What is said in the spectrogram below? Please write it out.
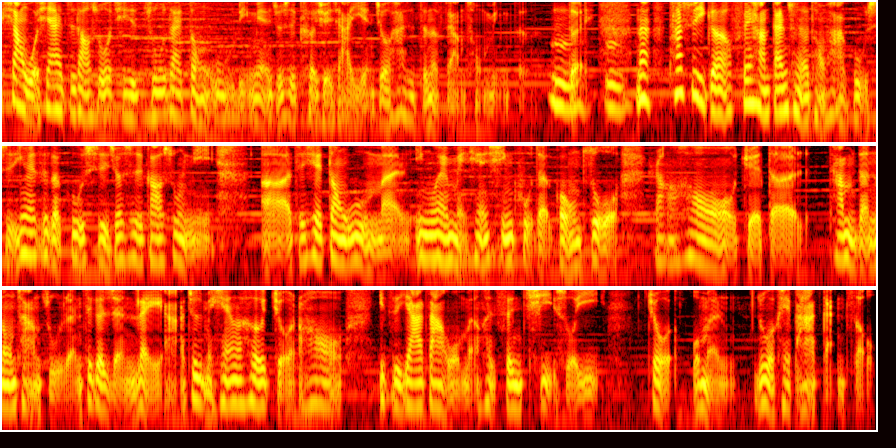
像我现在知道说，其实猪在动物里面就是科学家研究，它是真的非常聪明的。嗯，对，嗯，那它是一个非常单纯的童话故事，因为这个故事就是告诉你，呃，这些动物们因为每天辛苦的工作，然后觉得他们的农场主人这个人类啊，就是每天喝酒，然后一直压榨我们，很生气，所以。就我们如果可以把它赶走，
